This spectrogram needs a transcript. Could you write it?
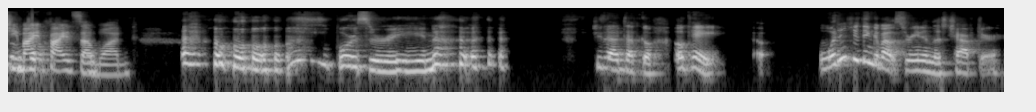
she might find someone. Poor Sarene. She's had a tough go. Okay. Uh, what did you think about Sarene in this chapter?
